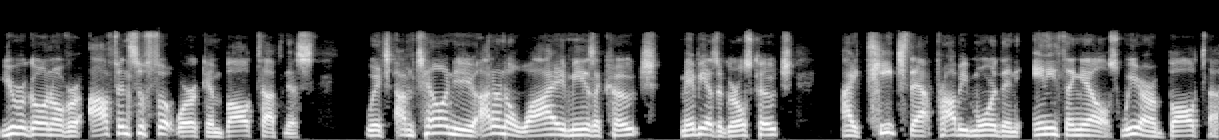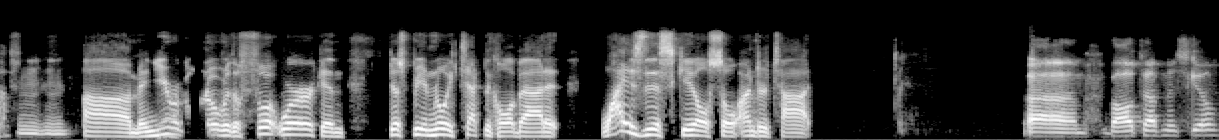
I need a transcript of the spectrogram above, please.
you were going over offensive footwork and ball toughness, which I'm telling you, I don't know why me as a coach, maybe as a girls coach, I teach that probably more than anything else. We are ball tough. Mm-hmm. Um, and you were going over the footwork and just being really technical about it. Why is this skill so under taught? Um, ball toughness skill.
